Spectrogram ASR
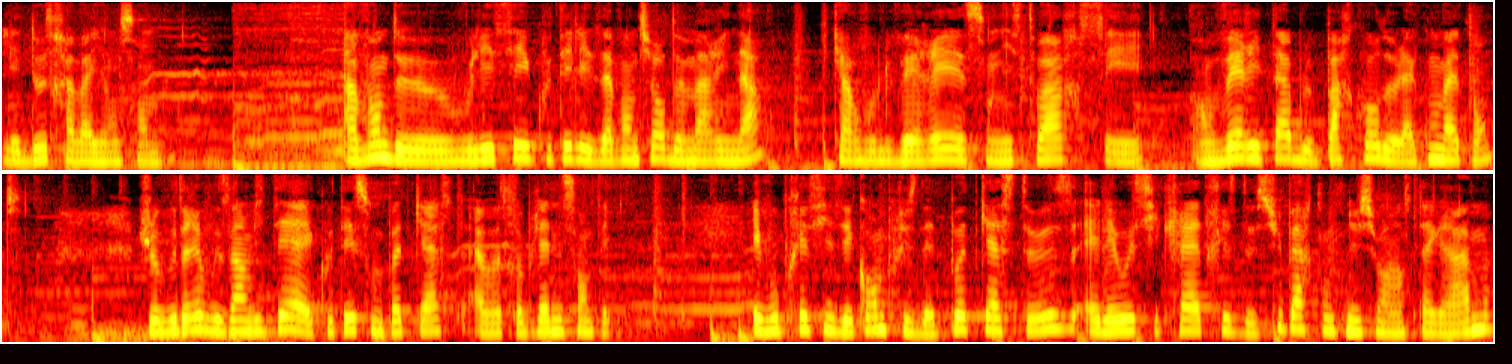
les deux travaillent ensemble. Avant de vous laisser écouter les aventures de Marina, car vous le verrez, son histoire, c'est un véritable parcours de la combattante. Je voudrais vous inviter à écouter son podcast à votre pleine santé. Et vous préciser qu'en plus d'être podcasteuse, elle est aussi créatrice de super contenus sur Instagram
